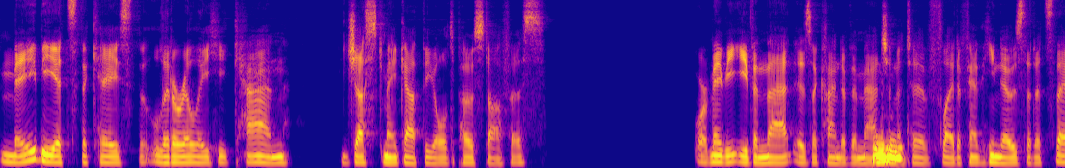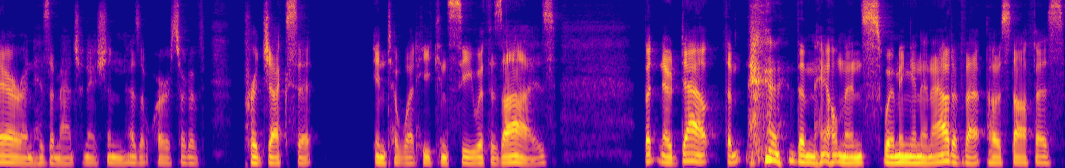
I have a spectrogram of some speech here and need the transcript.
maybe it's the case that literally he can just make out the old post office or maybe even that is a kind of mm-hmm. imaginative mm-hmm. flight of fantasy. He knows that it's there, and his imagination, as it were, sort of projects it into what he can see with his eyes. But no doubt, the the mailman swimming in and out of that post office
